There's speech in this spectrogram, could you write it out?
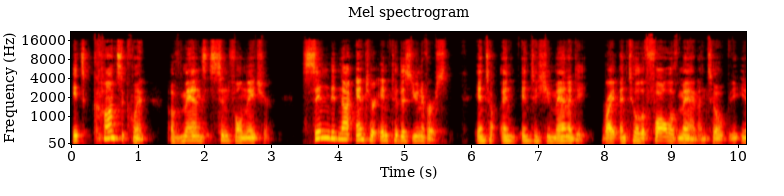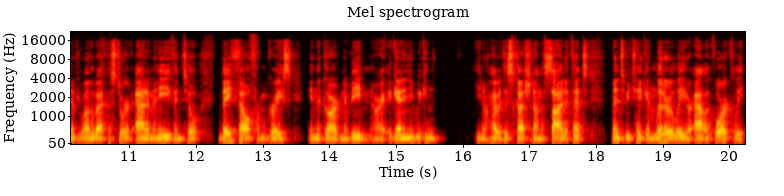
It's consequent of man's sinful nature. Sin did not enter into this universe, into, in, into humanity right? Until the fall of man, until, you know, if you want to go back to the story of Adam and Eve, until they fell from grace in the Garden of Eden. All right. Again, and we can, you know, have a discussion on the side if that's meant to be taken literally or allegorically.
